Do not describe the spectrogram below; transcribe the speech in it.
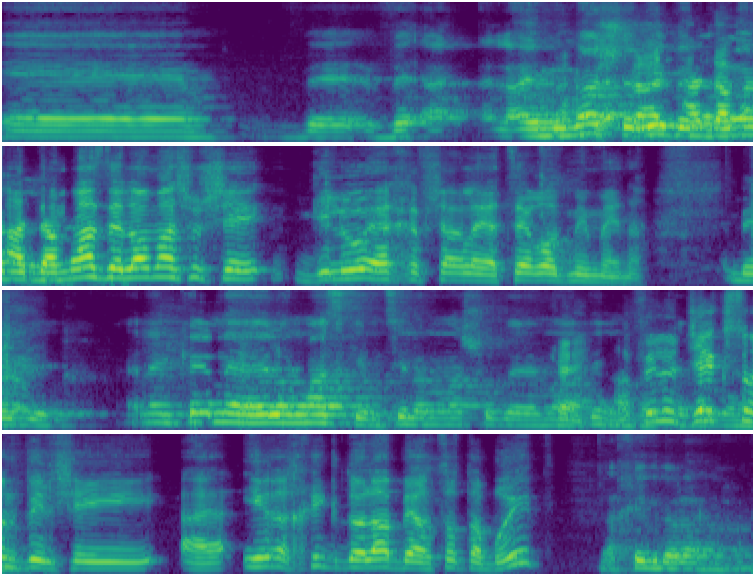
אה, והאמונה שלי... אדמה זה לא משהו שגילו איך אפשר לייצר עוד ממנה. בדיוק. אלא אם כן אה, אילון מאסק ימציא לנו משהו במאדים. כן, אפילו ג'קסונוויל שהיא העיר הכי גדולה בארצות הברית. הכי גדולה, נכון.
